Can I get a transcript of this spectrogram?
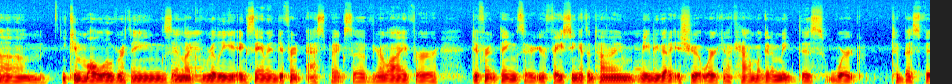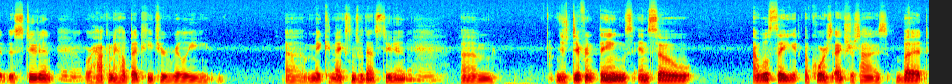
Um, you can mull over things and like really examine different aspects of your life or different things that you're facing at the time. Maybe you got an issue at work. You're like, how am I going to make this work to best fit this student, or how can I help that teacher really uh, make connections with that student? Um, just different things, and so I will say, of course, exercise, but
